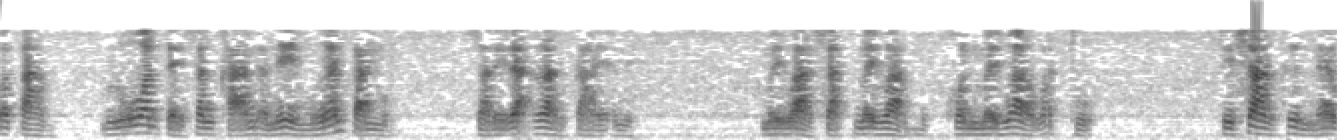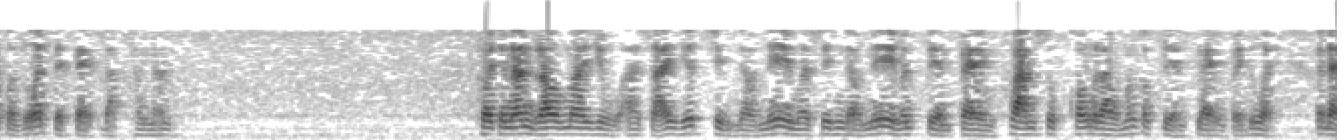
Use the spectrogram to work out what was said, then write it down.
ก็ตามล้วนแต่สังขารอันนี้เหมือนกันหมดสรีระร่างกายอันนี้ ไม่ว่าสัตว์ไม่ว่าบุคคลไม่ว่าวัตถุ ที่สร้างขึ้นแล้วก็ล้วนแต่แตกดับทั้งนั้น เพราะฉะนั้นเรามาอยู่อาศัยยึดสิ่งเหล่านี้มาสิ่งเหล่านี้มันเปลี่ยนแปลงความสุขของเรามันก็เปลี่ยนแปลงไปด้วยก็ได้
